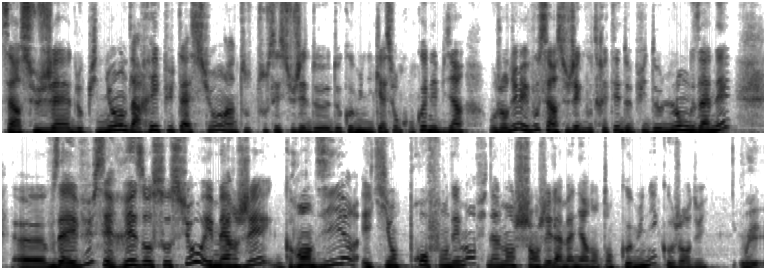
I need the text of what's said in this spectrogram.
C'est un sujet de l'opinion, de la réputation, hein, tous ces sujets de, de communication qu'on connaît bien aujourd'hui. Mais vous, c'est un sujet que vous traitez depuis de longues années. Euh, vous avez vu ces réseaux sociaux émerger, grandir et qui ont profondément finalement changé la manière dont on communique aujourd'hui? Oui,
